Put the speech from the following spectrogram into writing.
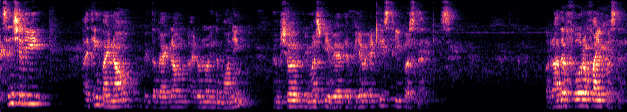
Essentially, I think by now, with the background, I don't know, in the morning, I'm sure we must be aware that we have at least three personalities, or rather, four or five personalities.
